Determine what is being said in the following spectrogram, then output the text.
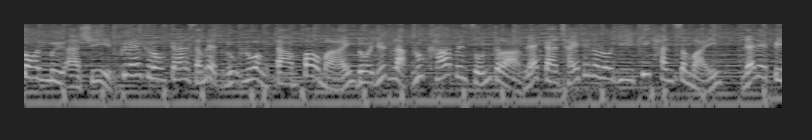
กรมืออาชีพ เพื่อให้โครงการสำเร็จลุล่วงตามเป้าหมาย โดยยึดหลักลูกค้าเป็นศูนย์กลาง และการใช้เทคโนโลยีที่ทันสมัย และในปี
